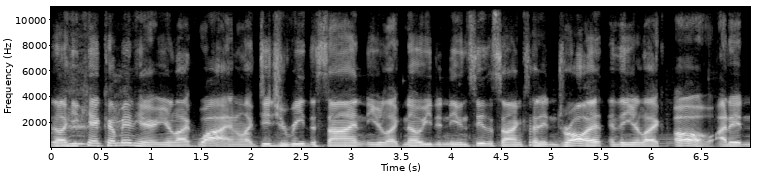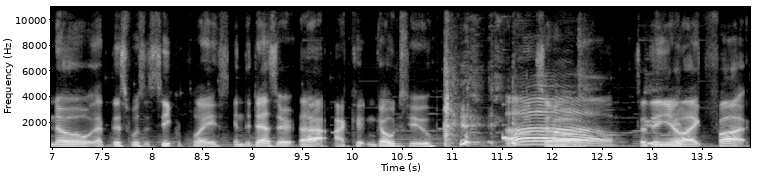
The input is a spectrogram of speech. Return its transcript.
like you can't come in here and you're like why and I'm like did you read the sign and you're like no you didn't even see the sign because I didn't draw it and then you're like oh I didn't know that this was a secret place in the desert that I, I couldn't go to Oh. so then you're like fuck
